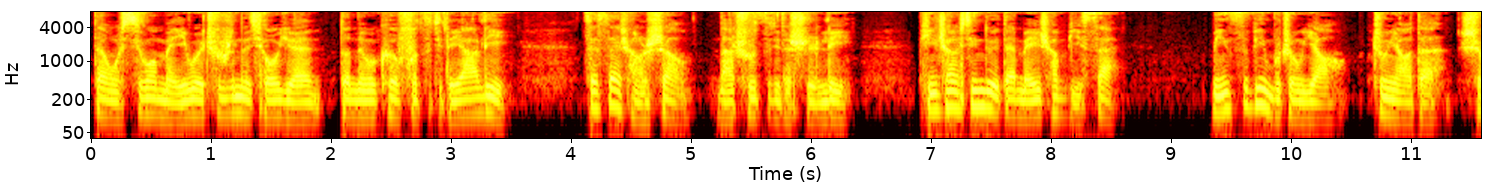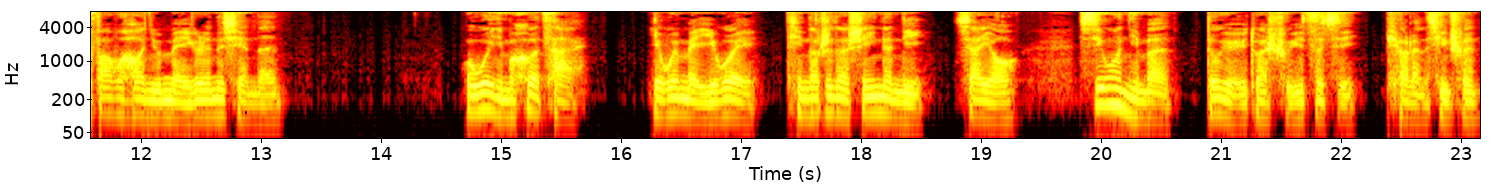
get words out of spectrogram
但我希望每一位出生的球员都能够克服自己的压力，在赛场上拿出自己的实力，平常心对待每一场比赛。名次并不重要，重要的是发挥好你们每一个人的潜能。我为你们喝彩，也为每一位听到这段声音的你加油。希望你们都有一段属于自己漂亮的青春。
